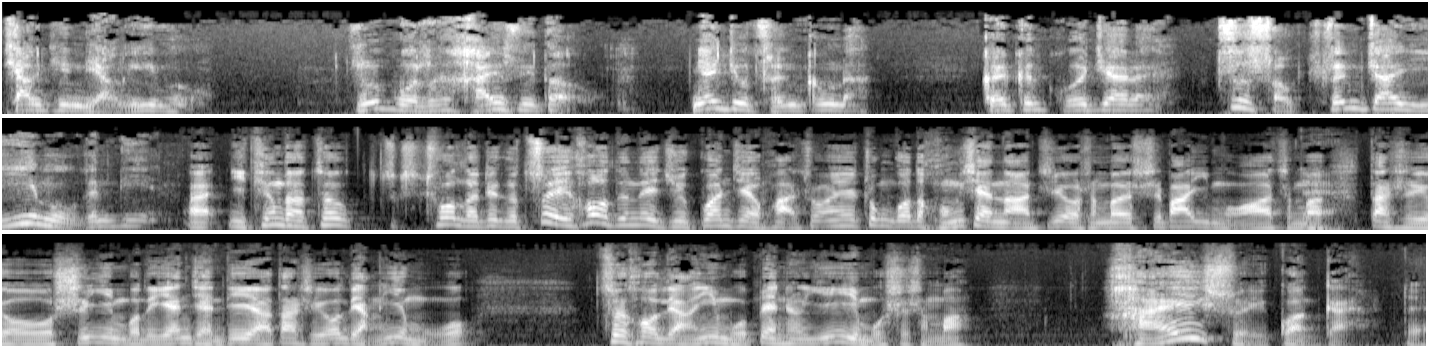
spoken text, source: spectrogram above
将近两亿亩。如果这个海水稻研究成功了，可以跟国家呢至少增加一亿亩耕地。哎，你听到都说了这个最后的那句关键话，说哎中国的红线呢只有什么十八亿亩啊什么，但是有十亿亩的盐碱地啊，但是有两亿亩，最后两亿亩变成一亿亩是什么？海水灌溉。对，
